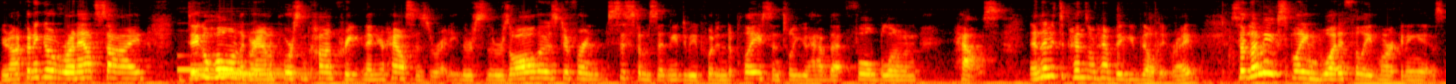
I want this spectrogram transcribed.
You're not going to go run outside, dig a hole in the ground and pour some concrete and then your house is ready. There's there's all those different systems that need to be put into place until you have that full-blown house. And then it depends on how big you build it, right? So let me explain what affiliate marketing is.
